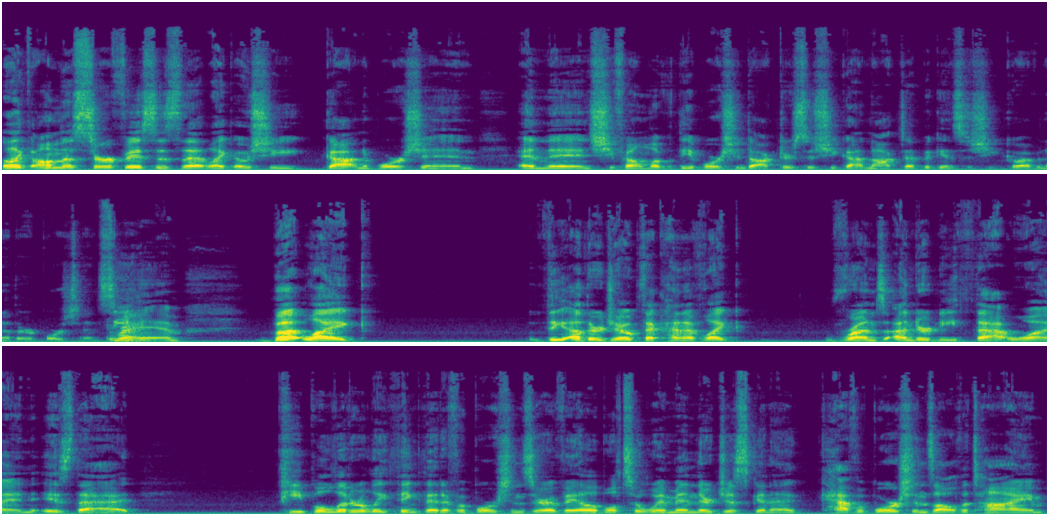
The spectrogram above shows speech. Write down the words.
like on the surface is that like oh she got an abortion and then she fell in love with the abortion doctor so she got knocked up again so she could go have another abortion and see Right. him but like the other joke that kind of like runs underneath that one is that people literally think that if abortions are available to women they're just gonna have abortions all the time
